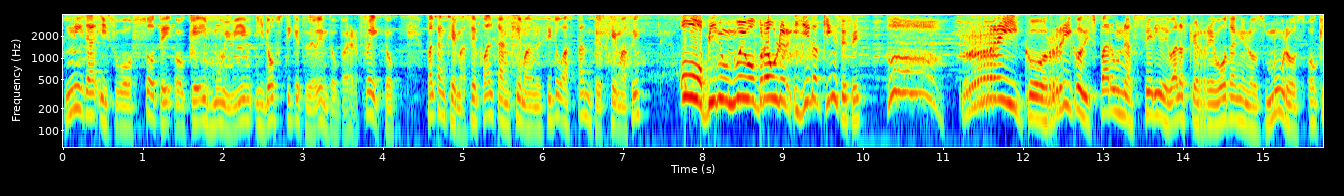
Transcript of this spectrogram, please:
Nita y su osote, ok, muy bien. Y dos tickets de evento, perfecto. Faltan gemas, eh, faltan gemas. Necesito bastantes gemas, eh. ¡Oh! Viene un nuevo Brawler y llega. ¿Quién es ese? ¡Oh! Rico, Rico dispara una serie de balas que rebotan en los muros. Ok,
